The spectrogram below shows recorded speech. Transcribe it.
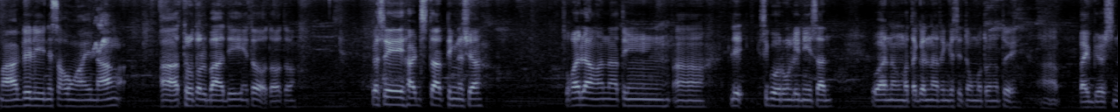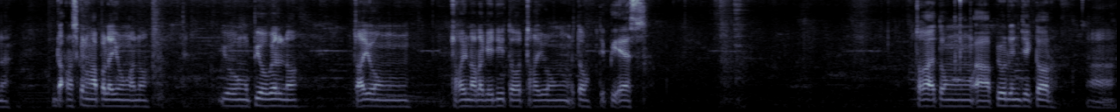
maglilinis ako ngayon ng ah, throttle body. Ito, ito, ito. Kasi hard starting na siya. So kailangan nating ah, li- sigurong linisan. Gawa ng matagal na rin kasi itong motor na to eh. 5 years na. Daklas ko na nga pala yung ano, yung fuel no. Tsaka yung tsaka yung nalagay dito, tsaka yung ito, TPS. Tsaka itong ah, fuel injector. Ah,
